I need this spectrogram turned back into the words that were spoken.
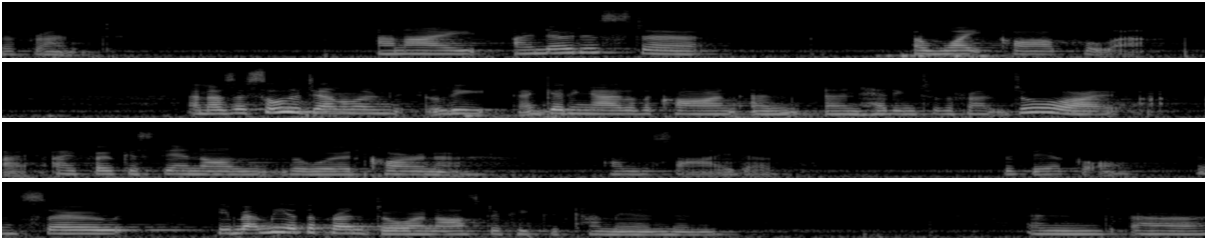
the front. And I, I noticed a, a white car pull up. And as I saw the gentleman le- getting out of the car and, and heading to the front door, I, I, I focused in on the word coroner on the side of the vehicle. And so he met me at the front door and asked if he could come in, and, and uh,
